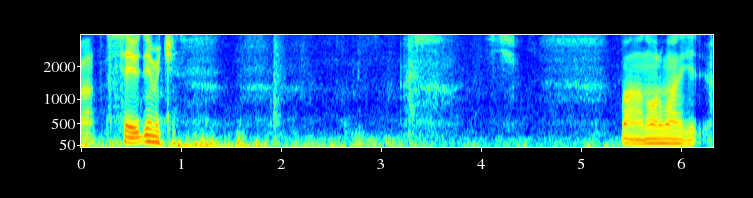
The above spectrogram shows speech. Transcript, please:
Ben sevdiğim için. Bana normal geliyor.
